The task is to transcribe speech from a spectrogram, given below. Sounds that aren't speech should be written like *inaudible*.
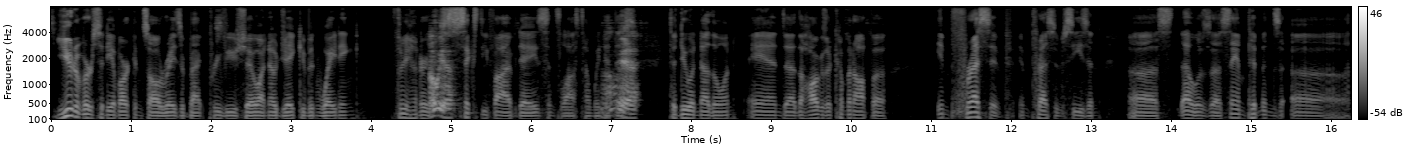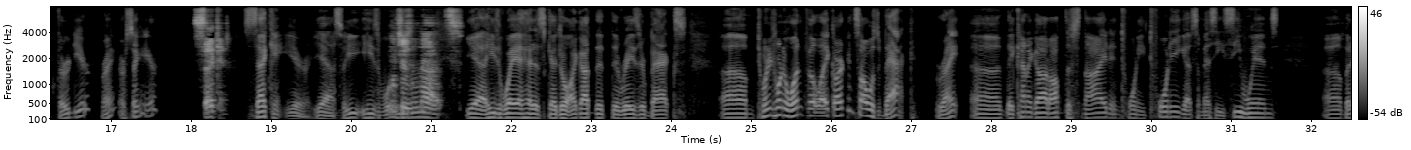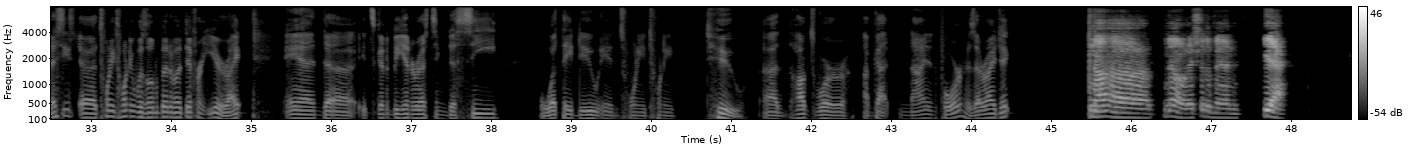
University of Arkansas Razorback preview show. I know, Jake, you've been waiting 365 days since the last time we did Oh this yeah. to do another one. And uh, the Hogs are coming off a impressive, impressive season. Uh, that was uh, Sam Pittman's uh, third year, right? Or second year? Second, Second year. Yeah. So he he's which is nuts. yeah, he's way ahead of schedule. I got the the Razorbacks. Um, 2021 felt like Arkansas was back, right? Uh, they kind of got off the snide in 2020, got some SEC wins, uh, but SEC uh, 2020 was a little bit of a different year, right? And uh, it's going to be interesting to see what they do in 2022. Uh, Hogs were I've got nine and four. Is that right, Jake? No, uh, no, they should have been. Yeah,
